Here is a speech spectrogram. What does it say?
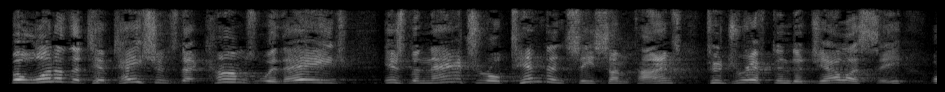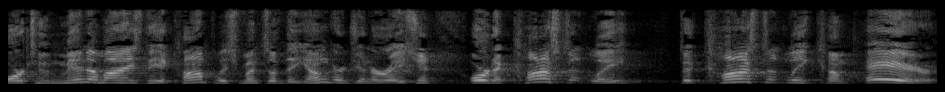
But one of the temptations that comes with age is the natural tendency sometimes to drift into jealousy or to minimize the accomplishments of the younger generation or to constantly to constantly compare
